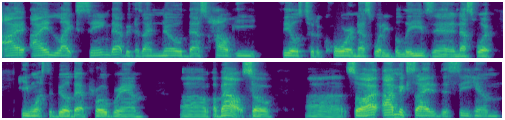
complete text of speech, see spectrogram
i i like seeing that because i know that's how he feels to the core, and that's what he believes in, and that's what he wants to build that program uh, about. So, uh, so I, am excited to see him,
